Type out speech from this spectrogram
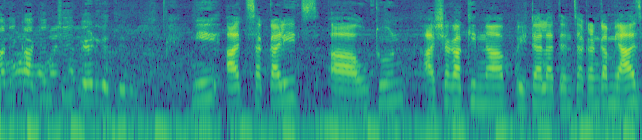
आणि काकींची भेट घेतलेली. मी आज सकाळीच उठून आशा काकींना भेटायला त्यांचा कारण का मी आज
